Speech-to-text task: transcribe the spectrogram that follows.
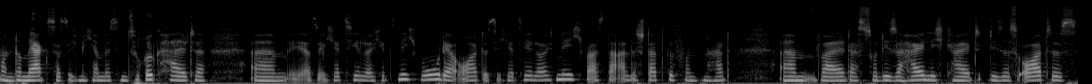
und du merkst, dass ich mich ein bisschen zurückhalte. Ähm, also ich erzähle euch jetzt nicht, wo der Ort ist. Ich erzähle euch nicht, was da alles stattgefunden hat, ähm, weil das so diese Heiligkeit dieses Ortes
